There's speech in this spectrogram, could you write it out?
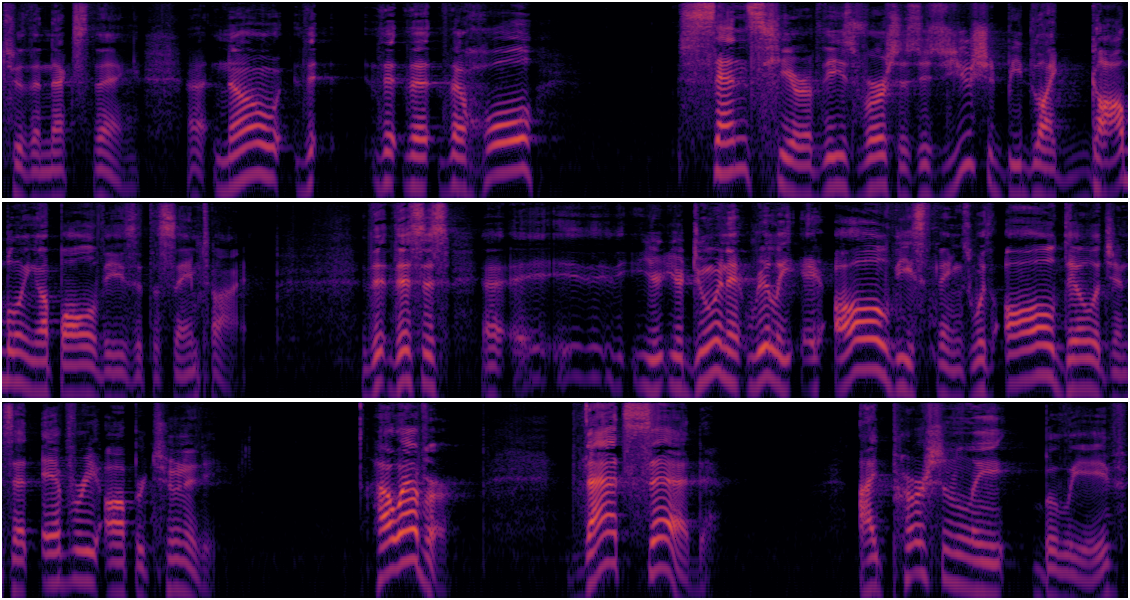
to the next thing uh, no the, the, the, the whole sense here of these verses is you should be like gobbling up all of these at the same time this is, uh, you're doing it really, eh, all these things with all diligence at every opportunity. However, that said, I personally believe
